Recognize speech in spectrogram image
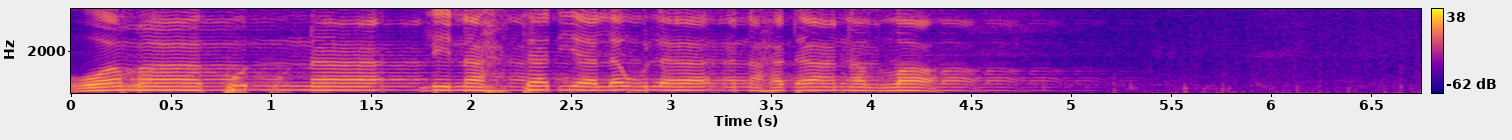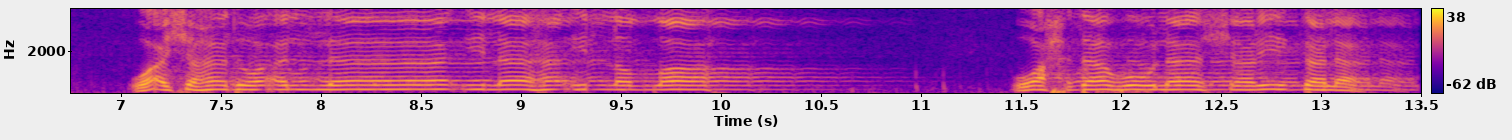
وما كنا لنهتدي لولا أن هدانا الله. وأشهد أن لا إله إلا الله وحده لا شريك له.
